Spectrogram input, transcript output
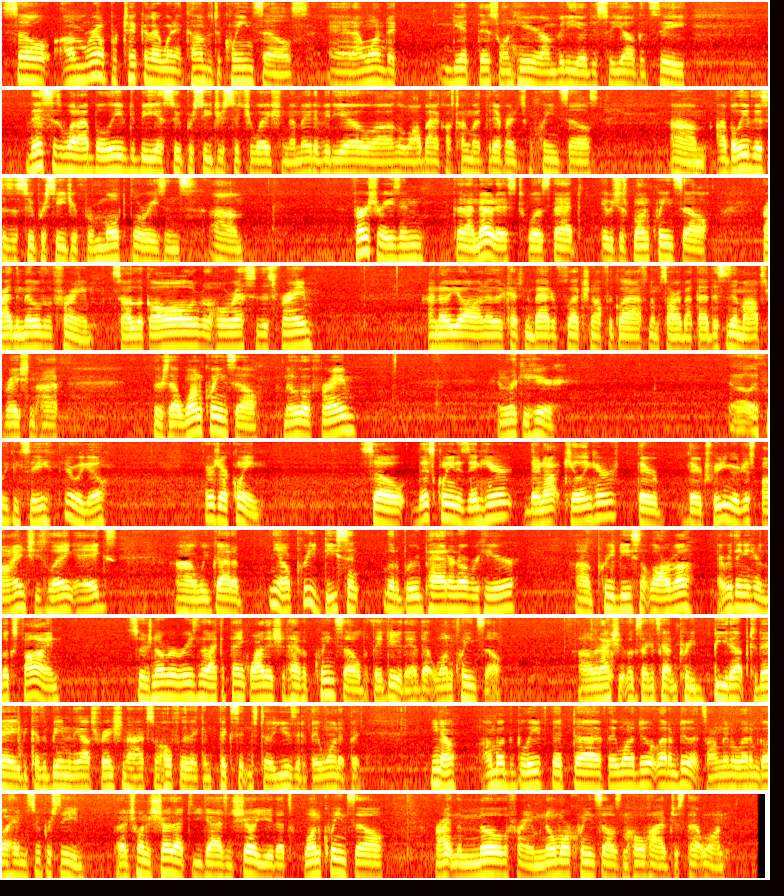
So I'm real particular when it comes to queen cells and I wanted to get this one here on video just so y'all could see. This is what I believe to be a supersedure situation. I made a video uh, a little while back. I was talking about the difference in queen cells. Um, I believe this is a supersedure for multiple reasons. Um, first reason that I noticed was that it was just one queen cell right in the middle of the frame. So I look all over the whole rest of this frame I know y'all, I know they're catching a bad reflection off the glass, and I'm sorry about that. This is in my observation hive. There's that one queen cell, middle of the frame, and looky here. Oh, if we can see, there we go. There's our queen. So this queen is in here. They're not killing her. They're they're treating her just fine. She's laying eggs. Uh, we've got a you know pretty decent little brood pattern over here. Uh, pretty decent larva. Everything in here looks fine. So there's no real reason that I can think why they should have a queen cell, but they do. They have that one queen cell. Um, and actually it looks like it's gotten pretty beat up today because of being in the observation hive, so hopefully they can fix it and still use it if they want it. But, you know, I'm of the belief that uh, if they want to do it, let them do it. So I'm going to let them go ahead and supersede. But I just want to show that to you guys and show you that's one queen cell right in the middle of the frame. No more queen cells in the whole hive, just that one.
